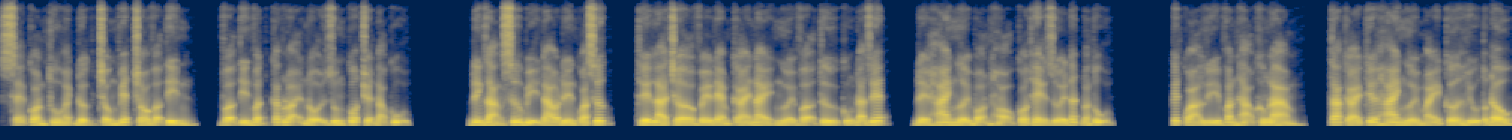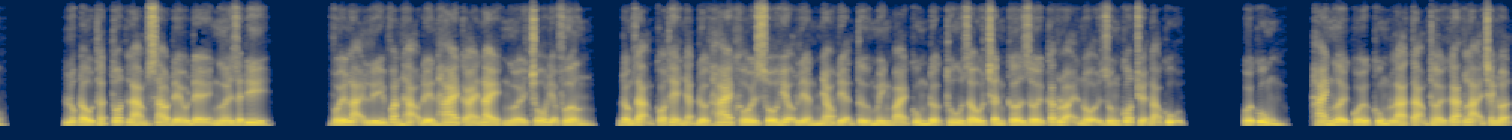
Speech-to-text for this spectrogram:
sẽ còn thu hoạch được chồng viết cho vợ tin, vợ tín vật các loại nội dung cốt truyện đạo cụ. Đinh giảng sư bị đau đến quá sức, thế là trở về đem cái này người vợ tử cũng đã giết, để hai người bọn họ có thể dưới đất đoàn tụ. Kết quả lý văn hạo không làm ta cái kia hai người máy cơ hữu tốt đâu. Lúc đầu thật tốt làm sao đều để ngươi dễ đi. Với lại lý văn hạo đến hai cái này người chỗ địa phương, đồng dạng có thể nhận được hai khối số hiệu liền nhau điện tử minh bài cùng được thu dấu chân cơ giới các loại nội dung cốt truyện đạo cụ. Cuối cùng, hai người cuối cùng là tạm thời gác lại tranh luận,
